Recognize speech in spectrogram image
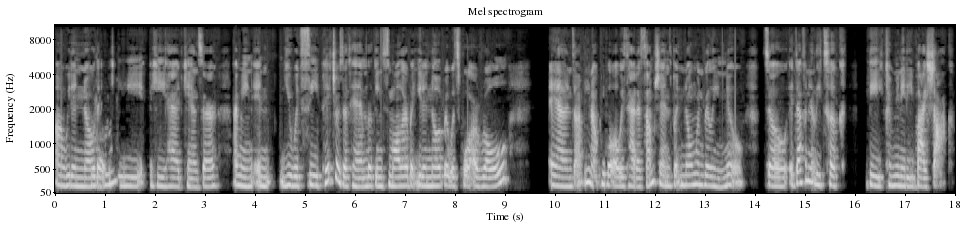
Uh, we didn't know mm-hmm. that he he had cancer. I mean, and you would see pictures of him looking smaller, but you didn't know if it was for a role. And, um, you know, people always had assumptions, but no one really knew. So it definitely took the community by shock.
